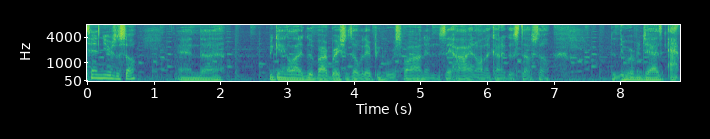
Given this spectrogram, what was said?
10 years or so. And uh, we're getting a lot of good vibrations over there. People respond and say hi and all that kind of good stuff. So the New Urban Jazz app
